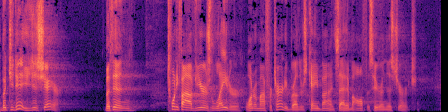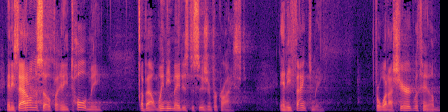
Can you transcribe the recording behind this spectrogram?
but you did, you just share. But then 25 years later, one of my fraternity brothers came by and sat in my office here in this church. And he sat on the sofa and he told me about when he made his decision for Christ. And he thanked me for what I shared with him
